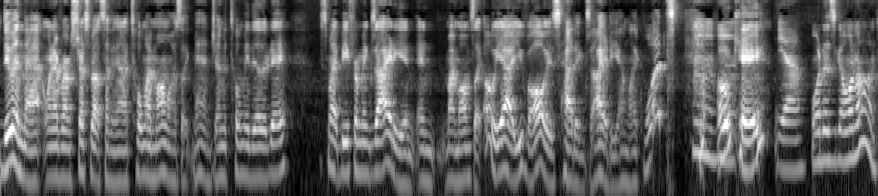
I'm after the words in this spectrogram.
doing that whenever I'm stressed about something. And I told my mom, I was like, "Man, Jenna told me the other day." This might be from anxiety, and, and my mom's like, "Oh yeah, you've always had anxiety." I'm like, "What? Mhm. Okay, yeah. what is going on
